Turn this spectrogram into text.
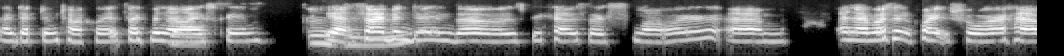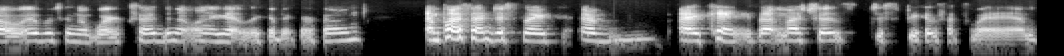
are dipped in chocolate. It's like vanilla ice Yes. cream. Yeah, so I've been Mhm. doing those because they're smaller. Um and I wasn't quite sure how it was gonna work, so I didn't want to get like a bigger cone. And plus I'm just like um I can't eat that much as just because that's the way I am.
